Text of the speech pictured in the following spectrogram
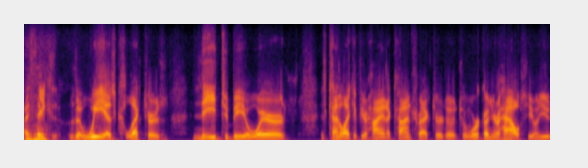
I mm-hmm. think that we as collectors need to be aware. It's kind of like if you're hiring a contractor to, to work on your house. You know, you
